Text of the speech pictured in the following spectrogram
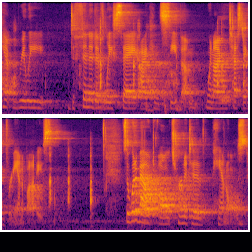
can't really definitively say I can see them when I'm testing for antibodies. So what about alternative panels?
